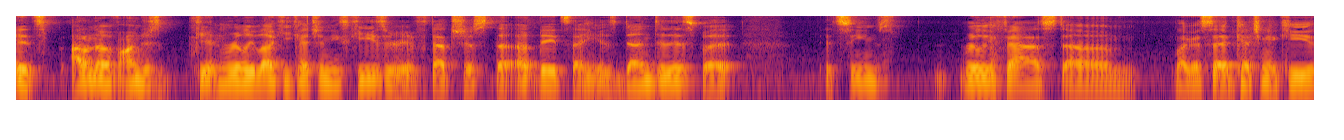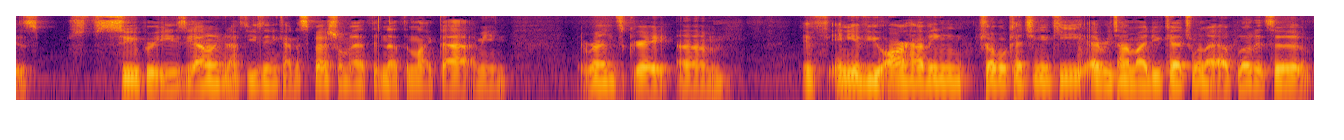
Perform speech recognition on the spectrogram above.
it's I don't know if I'm just getting really lucky catching these keys or if that's just the updates that he has done to this, but it seems really fast. Um, like I said, catching a key is super easy. I don't even have to use any kind of special method, nothing like that. I mean, it runs great. Um, if any of you are having trouble catching a key, every time I do catch one, I upload it to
